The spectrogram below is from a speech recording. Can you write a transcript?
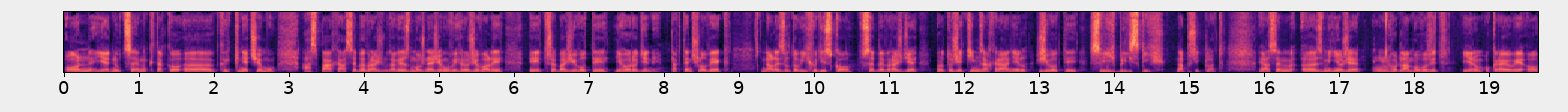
on je nucen k, tako, eh, k, k něčemu a spáchá sebevraždu, tak je možné, že mu vyhrožovali i třeba životy jeho rodiny. Tak ten člověk nalezl to východisko v sebevraždě, protože tím zachránil životy svých blízkých. Například. Já jsem e, zmínil, že hm, hodlám hovořit jenom okrajově o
